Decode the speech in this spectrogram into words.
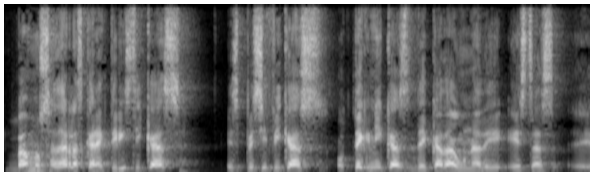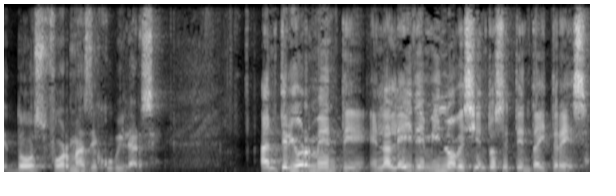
Vamos a dar las características específicas o técnicas de cada una de estas eh, dos formas de jubilarse. Anteriormente, en la ley de 1973,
